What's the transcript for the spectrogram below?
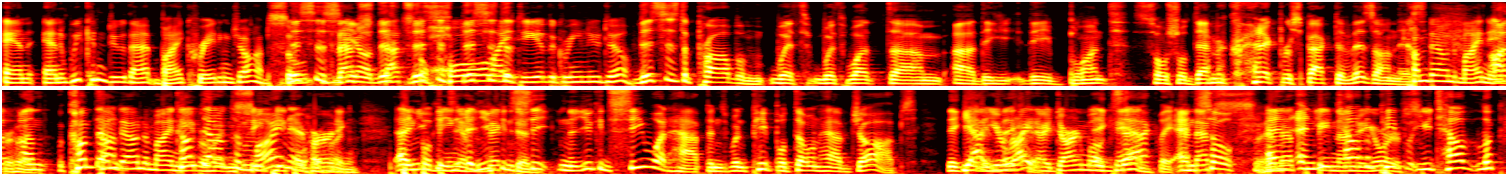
And and we can do that by creating jobs. So This is, you that's, know, this- that's this the is- whole this is the- idea of the Green New Deal. This is the problem with with what um, uh, the the blunt social democratic perspective is on this. Come down to my On- neighborhood. on- come down Come down to my come neighborhood down and to see my people neighborhood. hurting, And people you can, being and you can see you, know, you can see what happens when people don't have jobs. Yeah, you're right. I darn well can. exactly. And And, so and and, and you tell the people you tell look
